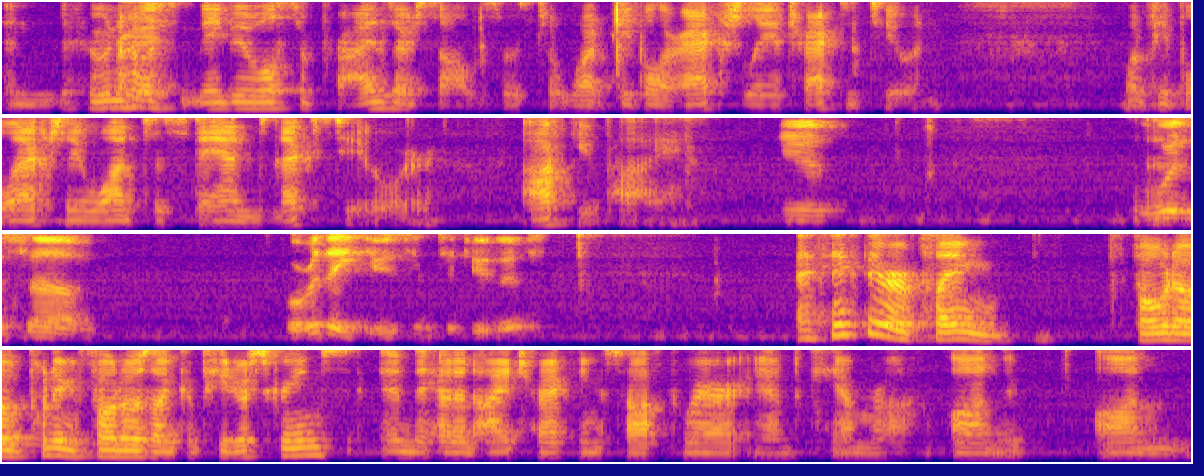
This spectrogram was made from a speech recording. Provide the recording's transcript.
And who knows maybe we'll surprise ourselves as to what people are actually attracted to and what people actually want to stand next to or occupy Yeah. What was um, what were they using to do this? I think they were playing photo, putting photos on computer screens, and they had an eye tracking software and camera on the on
